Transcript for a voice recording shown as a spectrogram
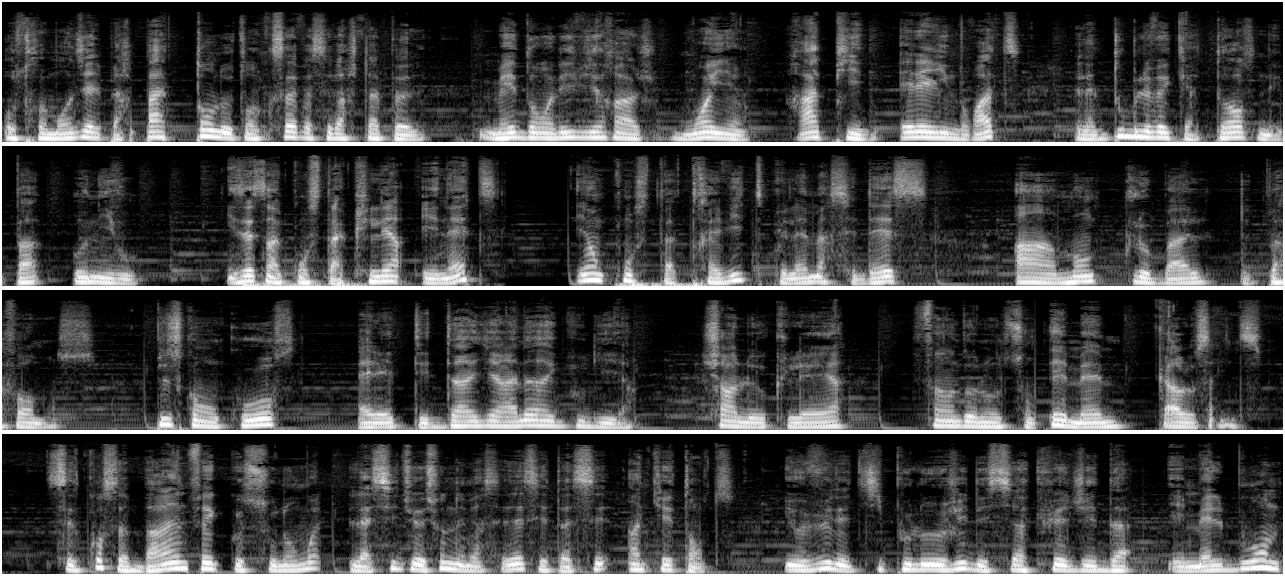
Autrement dit, elle perd pas tant de temps que ça face à Verstappen. Mais dans les virages moyens, rapides et les lignes droites, la W14 n'est pas au niveau. Et ça, c'est un constat clair et net, et on constate très vite que la Mercedes a un manque global de performance. Puisqu'en course, elle était derrière la régulière, Charles Leclerc, Fernando Alonso et même Carlos Sainz. Cette course à Bahreïn fait que selon moi, la situation de Mercedes est assez inquiétante. Et au vu des typologies des circuits Jeddah et Melbourne,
